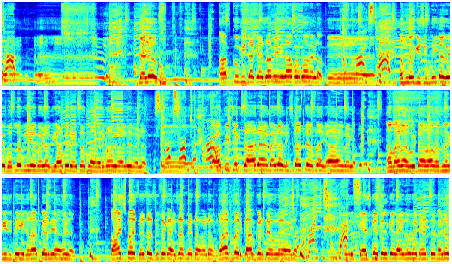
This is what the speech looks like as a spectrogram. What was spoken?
stop. Madam आपको वीज़ा कैसा भी देना पड़ता मैडम stop. हम लोग की ज़िंदगी का कोई मतलब नहीं है मैडम यहाँ पे रहते तो अपना बर्बाद हुआ है मैडम. आप ही चेक सहारा है मैडम इस वास्ते अपना यहाँ है मैडम हमारा बुढ़ा बाप हम लोग की ज़िंदगी खराब कर दिया मैडम पाँच पाँच दस दस रुपए का हिसाब लेता मैडम। रात भर काम करते हम लोग मैडम। Relax. गैस का तेल के लाइनों में ठहरते मैडम।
